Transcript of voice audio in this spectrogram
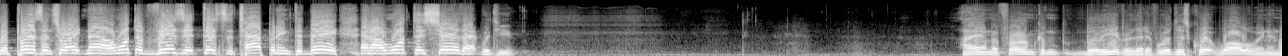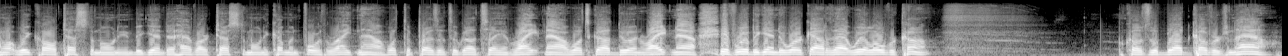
the presence right now. I want to visit this that's happening today, and I want to share that with you. I am a firm believer that if we'll just quit wallowing in what we call testimony and begin to have our testimony coming forth right now, what the presence of God saying right now, what's God doing right now, if we'll begin to work out of that, we'll overcome. Because the blood covers now.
